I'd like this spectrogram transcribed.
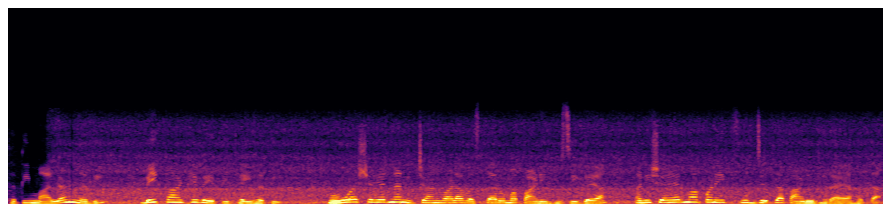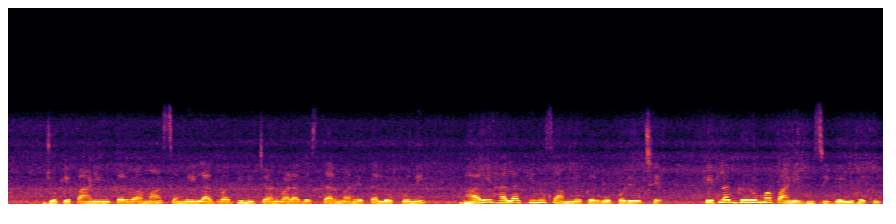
થતી માલણ નદી બે કાંઠે વહેતી થઈ હતી. મહુવા શહેરના નીચાણવાળા વિસ્તારોમાં પાણી ઘૂસી ગયા અને શહેરમાં પણ એક ફૂટ જેટલા પાણી ભરાયા હતા. જો કે પાણી ઉતરવામાં સમય લાગવાથી નીચાણવાળા વિસ્તારમાં રહેતા લોકોને ભારે હાલાકીનો સામનો કરવો પડ્યો છે. કેટલાક ઘરોમાં પાણી ઘૂસી ગયું હતું.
